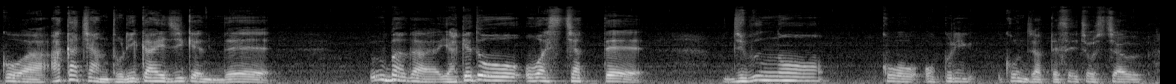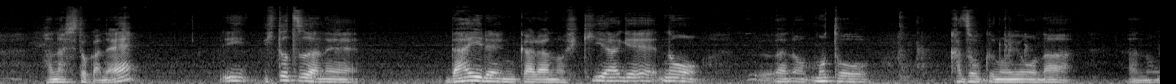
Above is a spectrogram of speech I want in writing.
個は赤ちゃん取り替え事件で乳母がやけどを負わしちゃって自分のこう送り込んじゃって成長しちゃう話とかね。一つはね大連からの引き上げのあの元家族のようなあの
